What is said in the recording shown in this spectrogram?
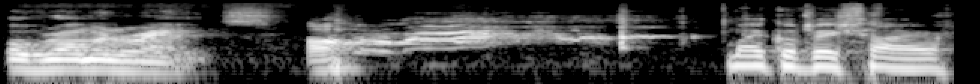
or Roman Reigns. Oh. Michael Vick's higher.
